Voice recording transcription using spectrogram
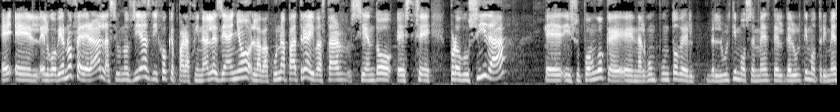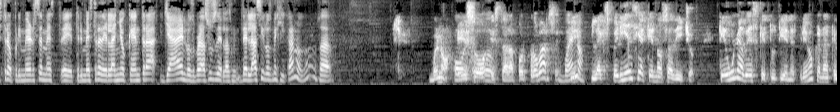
eh, el, gobierno federal hace unos días dijo que para finales de año la vacuna patria iba a estar siendo este producida eh, y supongo que en algún punto del, último semestre, del, último trimestre o primer semestre, eh, trimestre del año que entra, ya en los brazos de las, de las y los mexicanos, ¿no? O sea, bueno, eso estará por probarse. Bueno. La experiencia que nos ha dicho que una vez que tú tienes, primero que nada, que,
